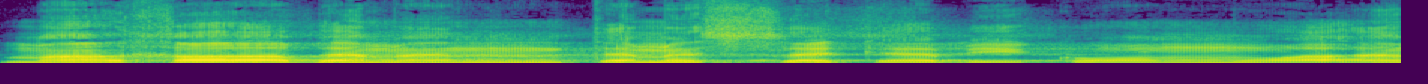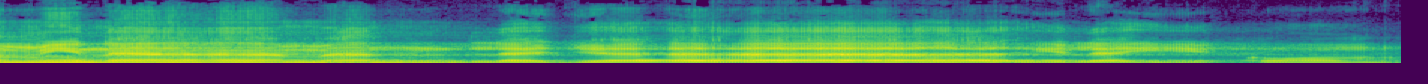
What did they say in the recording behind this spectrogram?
ما خاب من تمسك بكم وأمن من لجأ إليكم.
